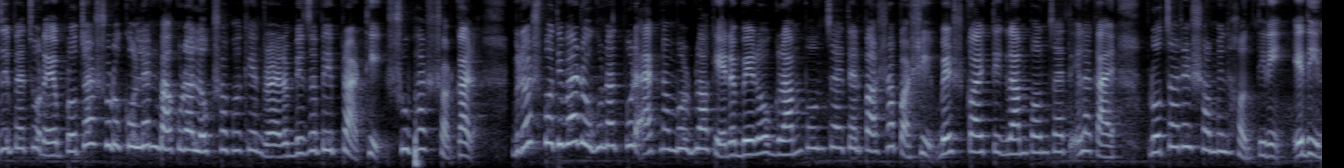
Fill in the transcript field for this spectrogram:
জিপে চড়ে প্রচার শুরু করলেন বাঁকুড়া লোকসভা কেন্দ্রের বিজেপি প্রার্থী সুভাষ সরকার। বৃহস্পতিবার রঘুনাথপুর এক নম্বর ব্লকের বেরো গ্রাম পঞ্চায়েতের পাশাপাশি বেশ কয়েকটি গ্রাম পঞ্চায়েত এলাকায় প্রচারে সামিল হন তিনি। এদিন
